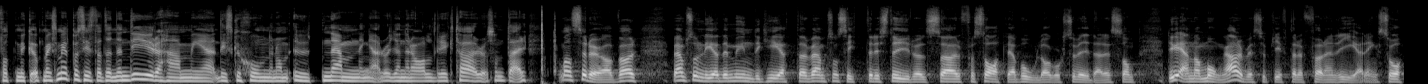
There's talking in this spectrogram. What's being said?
fått mycket uppmärksamhet på sista tiden, det är ju det här med diskussionen om utnämning utnämningar och generaldirektörer och sånt där. Man ser över vem som leder myndigheter, vem som sitter i styrelser för statliga bolag och så vidare. Som, det är en av många arbetsuppgifter för en regering. Så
